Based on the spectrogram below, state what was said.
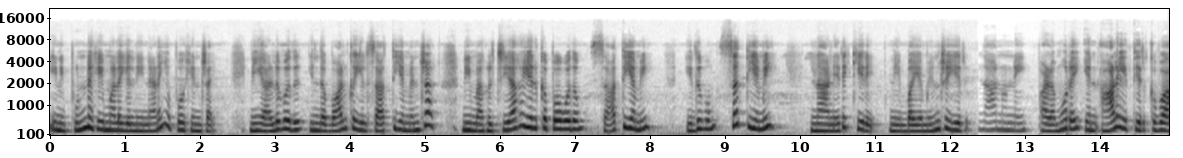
இனி புன்னகை மலையில் நீ நனையப் போகின்றாய். நீ அழுவது இந்த வாழ்க்கையில் சாத்தியம் என்றால் நீ மகிழ்ச்சியாக இருக்கப் போவதும் சாத்தியமே. இதுவும் சத்தியமே. நான் இருக்கிறேன். நீ பயமின்றி இரு. நான் உன்னை பலமுறை என் ஆலயத்திற்கு வா.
